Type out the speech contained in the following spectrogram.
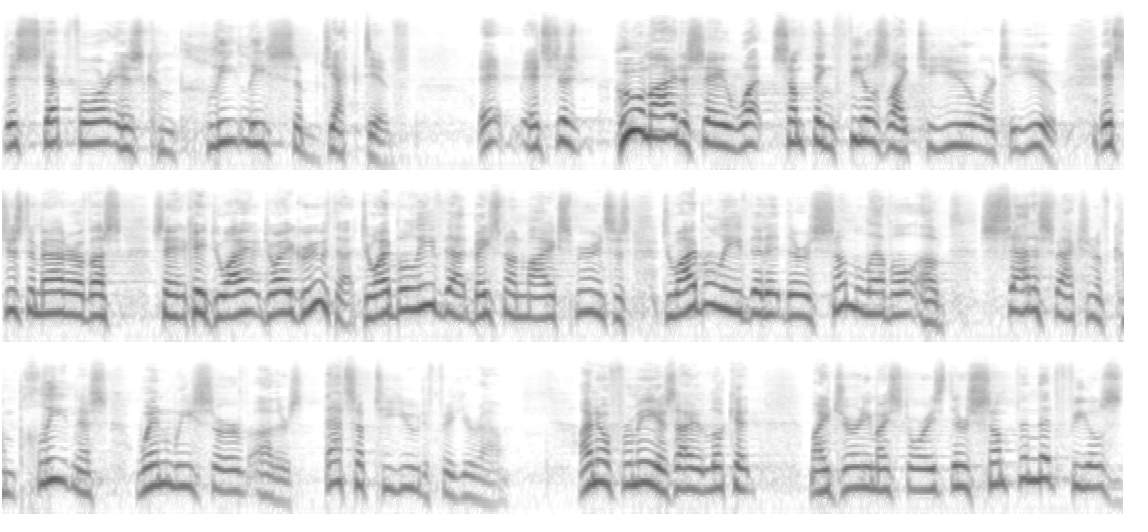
this step four is completely subjective. It, it's just who am I to say what something feels like to you or to you? It's just a matter of us saying, okay, do I, do I agree with that? Do I believe that based on my experiences? Do I believe that it, there is some level of satisfaction, of completeness when we serve others? That's up to you to figure out. I know for me, as I look at my journey, my stories, there's something that feels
